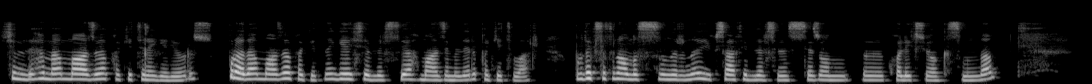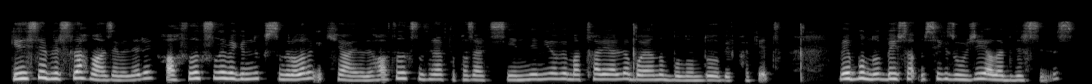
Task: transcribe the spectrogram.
Şimdi hemen malzeme paketine geliyoruz. Burada malzeme paketine gelişebilir siyah malzemeleri paketi var. Buradaki satın alması sınırını yükseltebilirsiniz sezon e, koleksiyon kısmından. Geliştirebilir silah malzemeleri haftalık sınır ve günlük sınır olarak ikiye ayrılıyor. Haftalık sınır hafta pazartesi yenileniyor ve materyal ve boyanın bulunduğu bir paket. Ve bunu 568 UC'ye alabilirsiniz.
